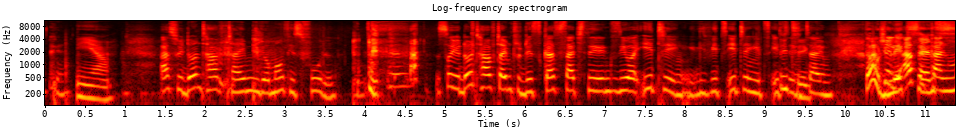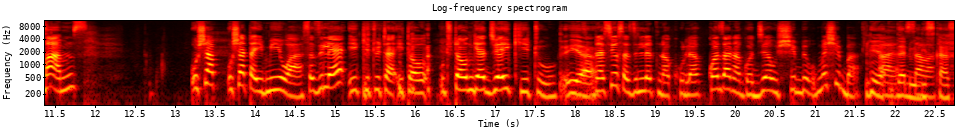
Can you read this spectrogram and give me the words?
Okay. Yeah, As we don't have time, your mouth is full. so you don't have time to discuss such things. You are eating. If it's eating, it's eating, Eating. time. That would Actually, make African sense. moms usha ushataimiwa saa zile hii kitu tutaongea juu ya hii kitu Yeah. na sio sazile tunakula kwanza anagojea ushibe umeshiba Yeah, Aya, then we sawa. discuss.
